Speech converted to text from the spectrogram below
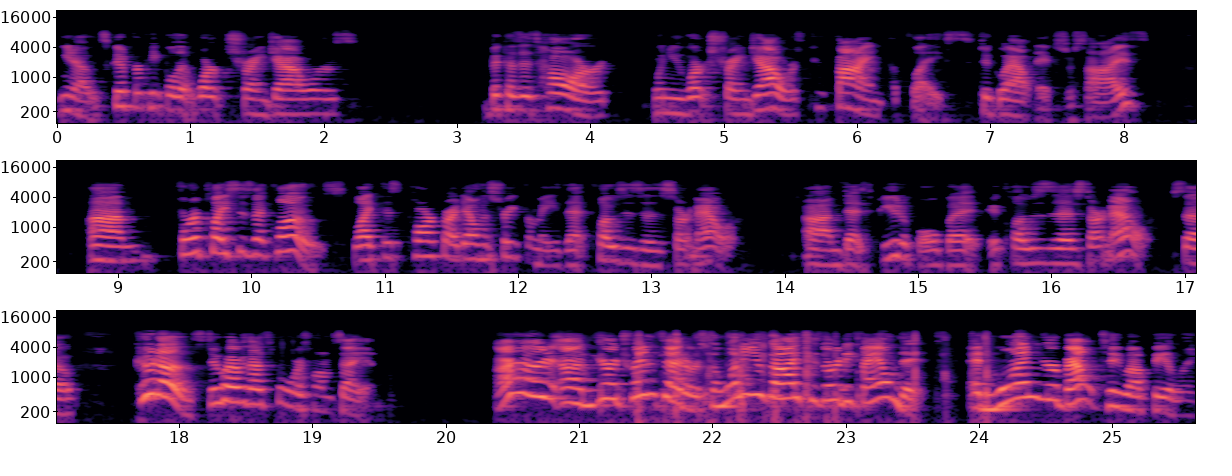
You know, it's good for people that work strange hours because it's hard when you work strange hours to find a place to go out and exercise. Um, for places that close, like this park right down the street from me that closes at a certain hour. Um, that's beautiful, but it closes at a certain hour. So kudos to whoever that's for is what I'm saying. I heard um, you're a trendsetter, so one of you guys has already found it, and one you're about to. I'm feeling.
